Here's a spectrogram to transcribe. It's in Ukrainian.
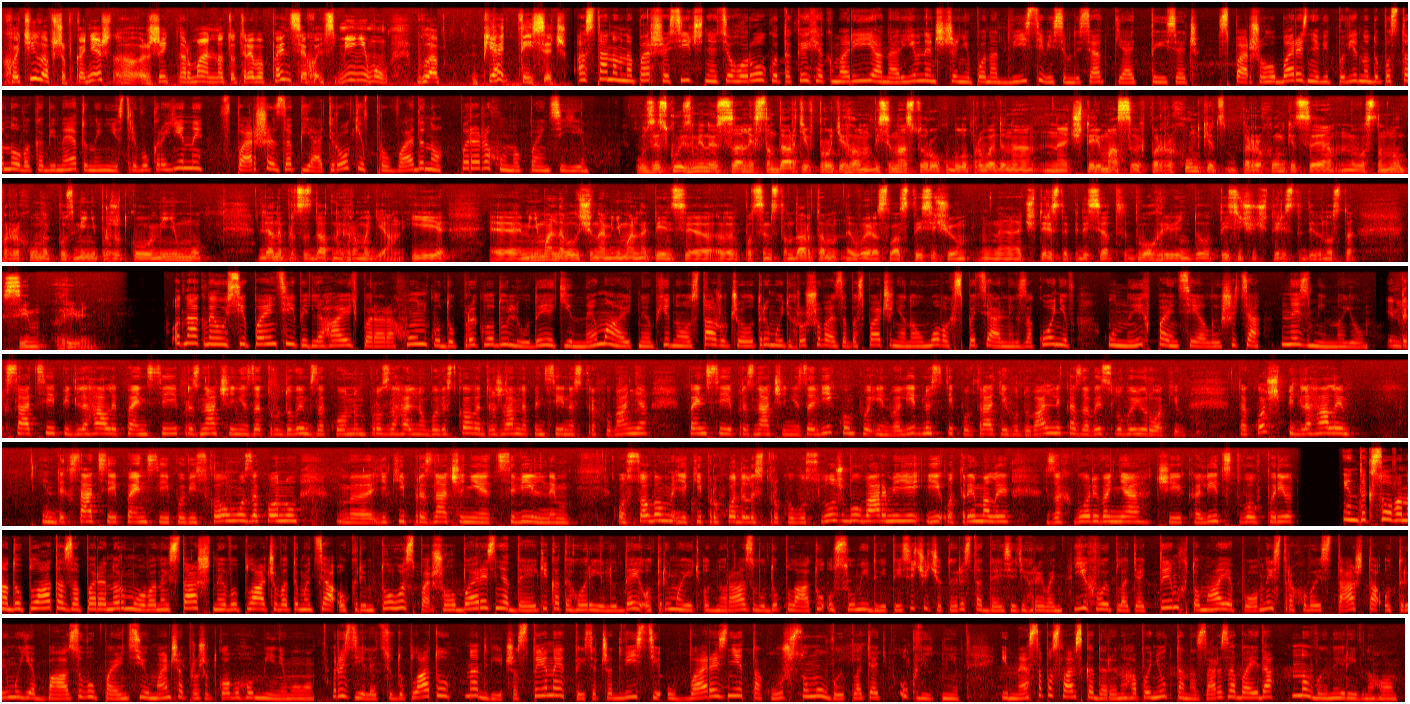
хотіла б, щоб, звісно, жити нормально, то треба пенсія, хоч мінімум була б 5 тисяч. А станом на 1 січня цього року таких як Марія на Рівненщині понад 285 тисяч. З 1 березня, відповідно до постанови Кабінету міністрів України, вперше за 5 років проведено перерахунок пенсії. У зв'язку із зміною соціальних стандартів протягом 2018 року було проведено е, чотири масових перерахунки. Перерахунки це в основному перерахунок по зміні прожиткового мінімуму для непрацездатних громадян. І е, мінімальна величина, мінімальна пенсія е, по цим стандартам виросла з 1452 гривень до 1497 гривень. Однак не усі пенсії підлягають перерахунку. До прикладу, люди, які не мають необхідного стажу чи отримують грошове забезпечення на умовах спеціальних законів, у них пенсія лишиться незмінною. Індексації підлягали пенсії, призначені за трудовим законом про загальнообов'язкове державне пенсійне страхування, пенсії, призначені за віком, по інвалідності, по втраті годувальника за вислугою років. Також підлягали індексації пенсії по військовому закону, які призначені цивільним особам, які проходили строкову службу в армії і отримали захворювання чи каліцтво в період. Індексована доплата за перенормований стаж не виплачуватиметься. Окрім того, з 1 березня деякі категорії людей отримають одноразову доплату у сумі 2410 гривень. Їх виплатять тим, хто має повний страховий стаж та отримує базову пенсію менше прожиткового мінімуму. Розділять цю доплату на дві частини 1200 у березні. Таку ж суму виплатять у квітні. Інеса Пославська, Дарина Гапонюк та Назар Забейда. Новини Рівного.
